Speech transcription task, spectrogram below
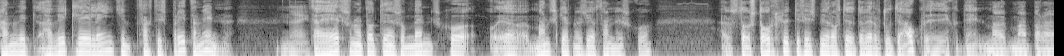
Hann vil, það vil eiginlega enginn faktisk breyta hann innu. Nei, Það er svona dótið eins og menn sko, mannskefna sér þannig sko. Stó, stór hluti finnst mér ofta þetta að vera dótið ákveðið einhvern veginn. Maður ma bara,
